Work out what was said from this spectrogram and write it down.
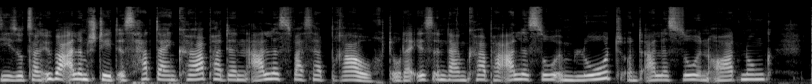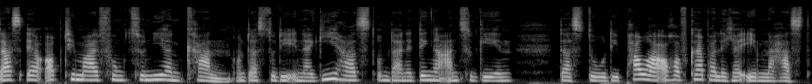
die sozusagen über allem steht, ist, hat dein Körper denn alles, was er braucht? Oder ist in deinem Körper alles so im Lot und alles so in Ordnung, dass er optimal funktionieren kann und dass du die Energie hast, um deine Dinge anzugehen, dass du die Power auch auf körperlicher Ebene hast,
